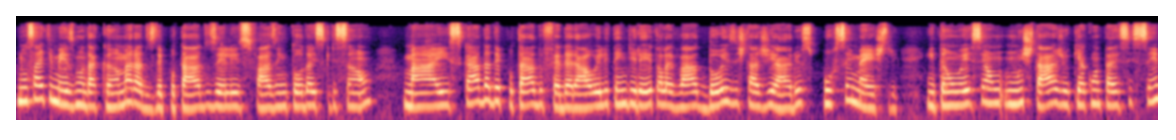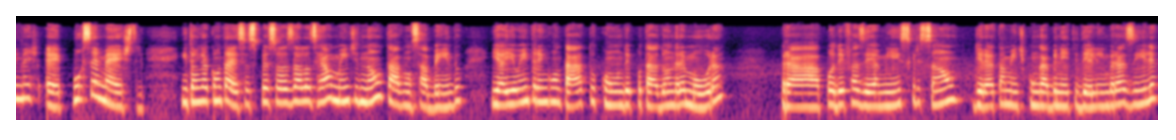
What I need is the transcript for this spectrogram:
No site mesmo da Câmara dos Deputados, eles fazem toda a inscrição, mas cada deputado federal ele tem direito a levar dois estagiários por semestre. Então, esse é um, um estágio que acontece semestre, é, por semestre. Então, o que acontece? As pessoas elas realmente não estavam sabendo, e aí eu entrei em contato com o deputado André Moura, para poder fazer a minha inscrição diretamente com o gabinete dele em Brasília.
